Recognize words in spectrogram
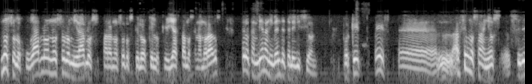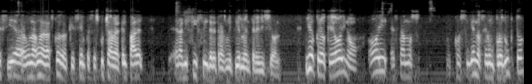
No solo jugarlo, no solo mirarlos para nosotros que, lo, que, lo, que ya estamos enamorados, pero también a nivel de televisión. Porque, pues, eh, hace unos años se decía, una, una de las cosas que siempre se escuchaba era que el pádel era difícil de retransmitirlo en televisión. Yo creo que hoy no. Hoy estamos consiguiendo hacer un producto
